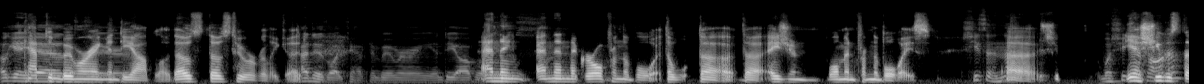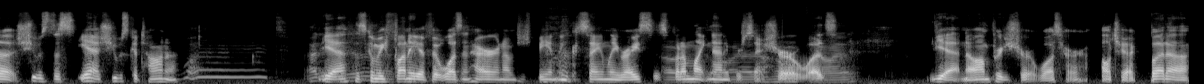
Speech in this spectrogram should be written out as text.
Okay, Captain yeah, Boomerang and. Diablo. Those those two are really good. I did like Captain Boomerang and Diablo. and then was and then the girl from the boy the the the Asian woman from the boys. she's in that. Uh, she, was she? yeah, she was the she was this yeah she was Katana. What? Yeah, it's gonna be funny if it wasn't her, and I'm just being insanely racist. but Oh, I'm like ninety percent sure it was. not. Yeah, no, I'm pretty sure it was her. I'll check. But uh,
